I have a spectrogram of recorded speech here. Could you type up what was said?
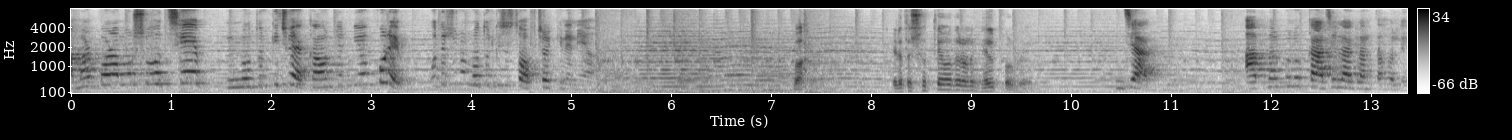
আমার পরামর্শ হচ্ছে নতুন কিছু অ্যাকাউন্টেন্ট নিয়োগ করে ওদের জন্য নতুন কিছু সফটওয়্যার কিনে নেওয়া বাহ এটা তো সত্যি আমাদের অনেক হেল্প করবে। যাক আপনার কোনো কাজে লাগলাম তাহলে।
